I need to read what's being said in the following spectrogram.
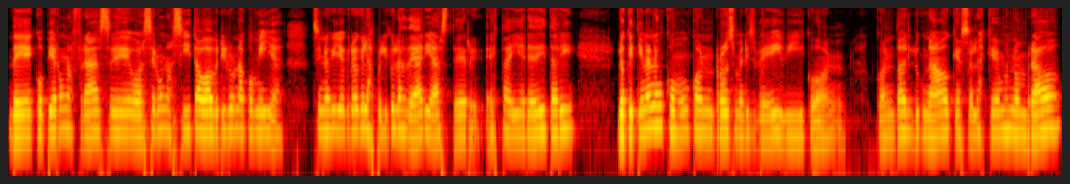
de copiar una frase o hacer una cita o abrir una comilla, sino que yo creo que las películas de Ari Aster, esta y Hereditary, lo que tienen en común con Rosemary's Baby, con, con Don't Look Now, que son las que hemos nombrado,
